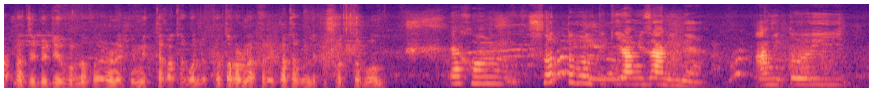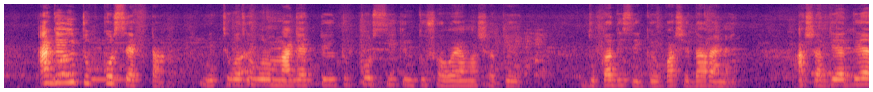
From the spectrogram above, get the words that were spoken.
আপনার যে ভিডিওগুলো করেন অনেকে মিথ্যা কথা বলে প্রতারণা করে কথা বললে কি সত্য বল? এখন সত্য বলতে কি আমি জানি না। আমি তো এই আগে ইউটিউব করছি একটা। মিথ্যে কথা বলুন আগে একটা ইউটিউব করছি কিন্তু সবাই আমার সাথে ধোকা দিছে কেউ পাশে দাঁড়ায় নাই। আশা দিয়া দিয়া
